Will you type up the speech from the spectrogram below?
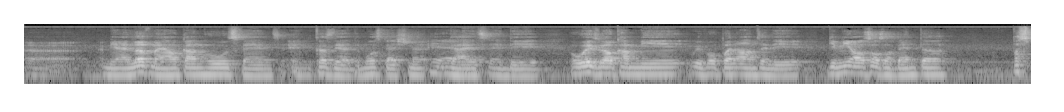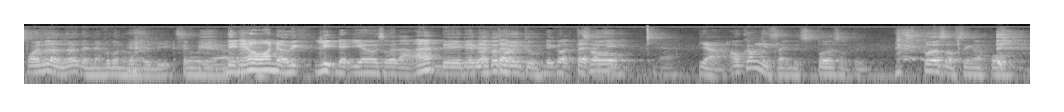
uh, I mean, I love my Hougang Hoos fans, and because they are the most passionate Yeah. guys, and they always welcome me with open arms, and they give me all sorts of banter. But spoiler alert, they're never gonna win the league. So yeah, They never won the league that year also lah. Huh? They- they're got never going to. They got third, So- I think. Yeah. yeah, Hougang is like the Spurs of the Spurs of Singapore.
